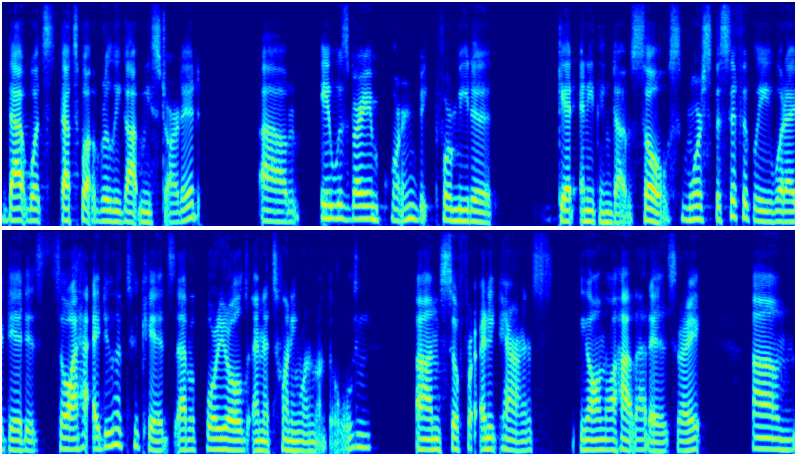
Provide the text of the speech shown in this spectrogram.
that what's that's what really got me started. Um, it was very important for me to get anything done. So more specifically, what I did is so I, I do have two kids. I have a four year old and a twenty one month old. Mhm. Um, so for any parents, we all know how that is, right? Um,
